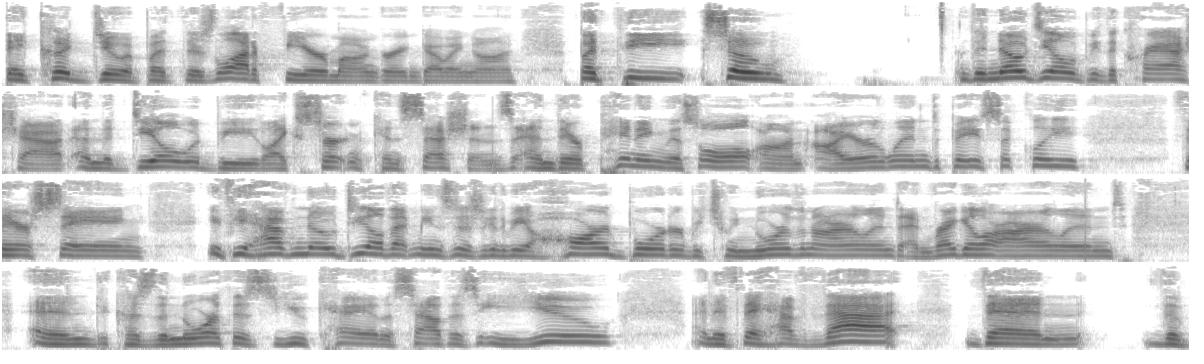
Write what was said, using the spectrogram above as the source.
They could do it, but there's a lot of fear mongering going on. But the, so, the no deal would be the crash out and the deal would be like certain concessions and they're pinning this all on Ireland basically they're saying if you have no deal that means there's going to be a hard border between Northern Ireland and regular Ireland and because the north is UK and the south is EU and if they have that then the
